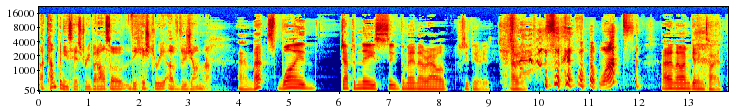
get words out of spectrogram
a company's history, but also the history of the genre. And that's why Japanese supermen are our superiors. I don't know. what? I don't know. I'm getting tired.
